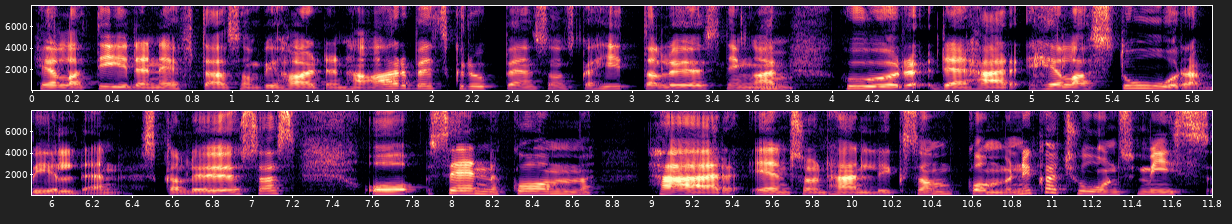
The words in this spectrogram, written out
hela tiden eftersom vi har den här arbetsgruppen som ska hitta lösningar, mm. hur den här hela stora bilden ska lösas. Och sen kom här en sån här liksom kommunikationsmiss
